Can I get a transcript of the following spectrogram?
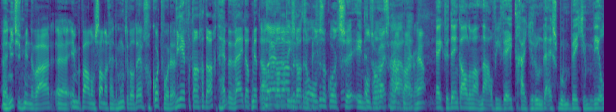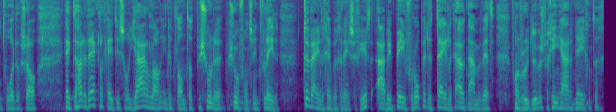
Eh niets is minder waar. In bepaalde omstandigheden moeten wel degelijk gekort worden. Wie heeft dat dan gedacht? Hebben wij dat met Nou, dat is dat wat we een ons, ons eh, in het hoofd maken, ja. Kijk, we denken allemaal, nou, wie weet gaat Jeroen Dijsselbloem een beetje mild worden of zo. Kijk, de harde werkelijkheid is al jarenlang in het land dat pensioenen, pensioenfondsen in het verleden te weinig hebben gereserveerd. ABP voorop, de tijdelijke uitnamewet van Ruud Lubbers begin jaren 90.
